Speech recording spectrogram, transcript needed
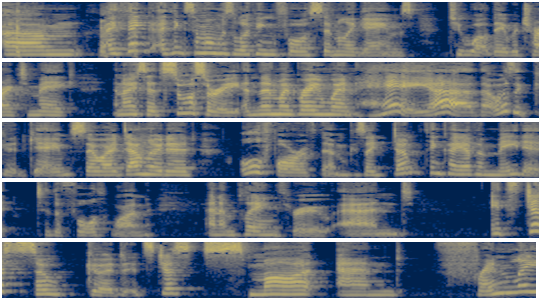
Um, I think I think someone was looking for similar games to what they were trying to make, and I said sorcery, and then my brain went, "Hey, yeah, that was a good game." So I downloaded all four of them because I don't think I ever made it to the fourth one, and I'm playing through, and it's just so good. It's just smart and friendly.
